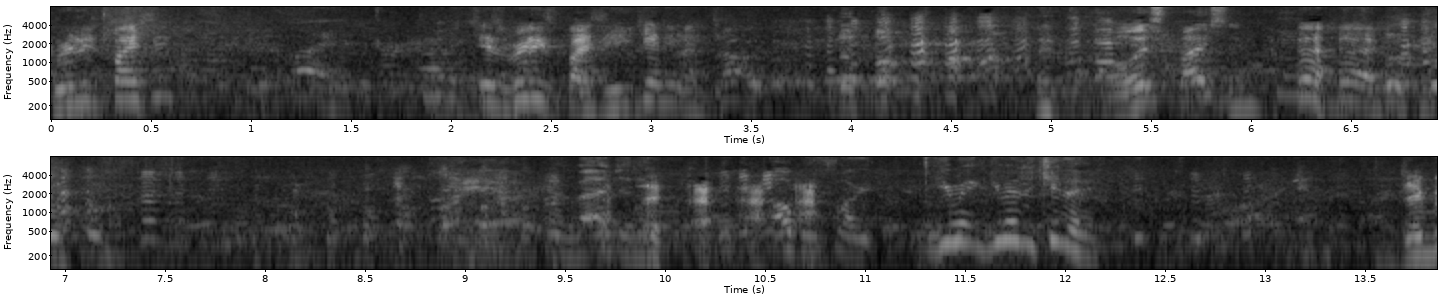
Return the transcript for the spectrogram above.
Really spicy? It's really spicy. He can't even talk. Oh, it's spicy. Yeah, I can imagine it. I'll be funny. Give me, give me the chili. JB.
